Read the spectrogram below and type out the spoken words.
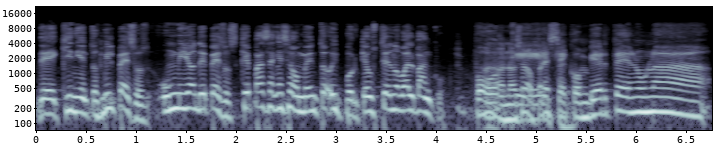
de 500 mil pesos, un millón de pesos. ¿Qué pasa en ese momento y por qué usted no va al banco? porque se, convierte en una,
